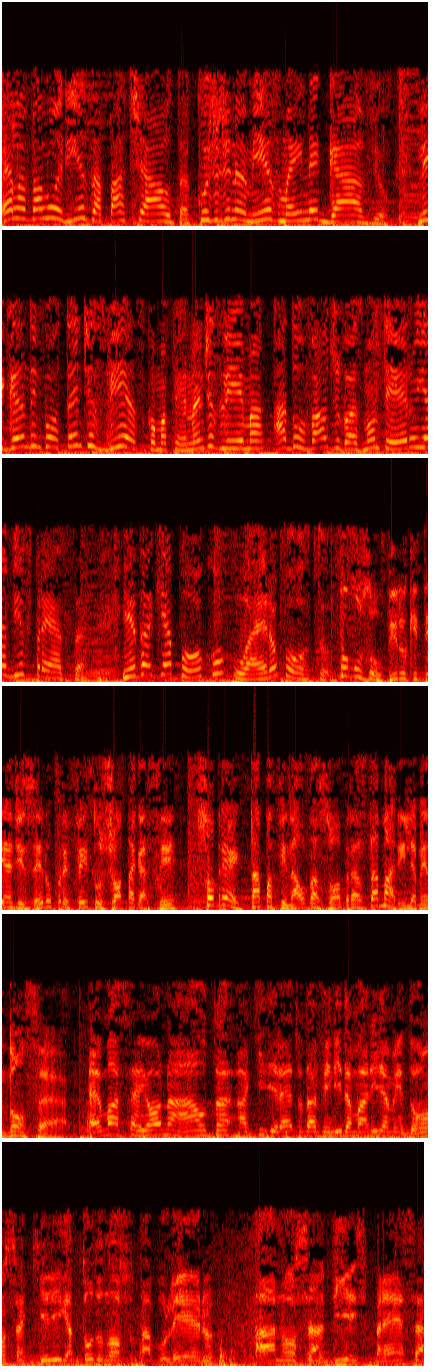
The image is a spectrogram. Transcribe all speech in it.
Ela valoriza a parte alta, cujo dinamismo é inegável, ligando importantes vias como a Fernandes Lima, a Durval de Góes Monteiro e a Via Expressa. E daqui a pouco, o aeroporto. Vamos ouvir o que tem a dizer o prefeito JHC sobre a etapa final das obras da Marília Mendonça. É Maceió na alta, aqui direto da Avenida Marília Mendonça, que liga todo o nosso tabuleiro, a nossa via expressa,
